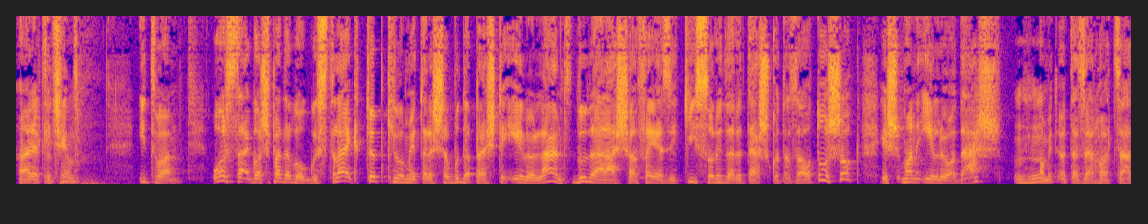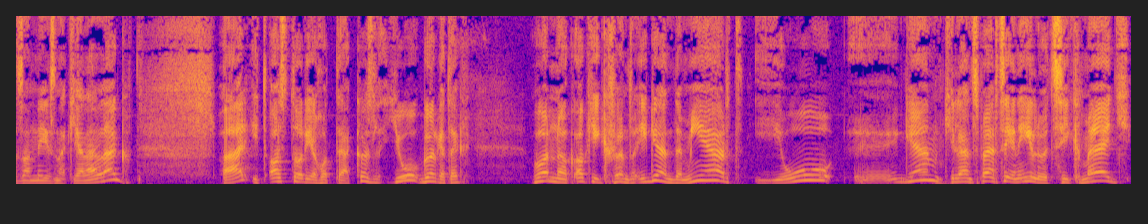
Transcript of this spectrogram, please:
Várj egy kicsit. Itt van. Országos pedagógus sztrájk, több kilométeres a budapesti élő lánc, dudálással fejezik ki szolidaritásukat az autósok, és van élőadás, uh-huh. amit 5600-an néznek jelenleg. Várj, itt Astoria Hotel közle... Jó, görgetek. Vannak, akik fönt... Igen, de miért? Jó, igen, 9 perc, én élő cikk megy,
